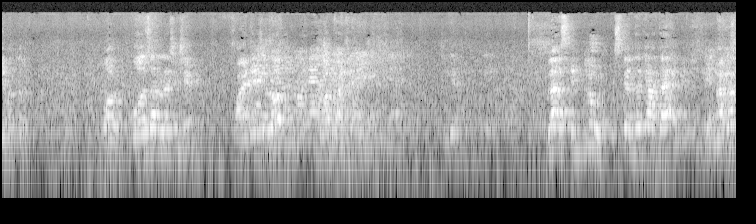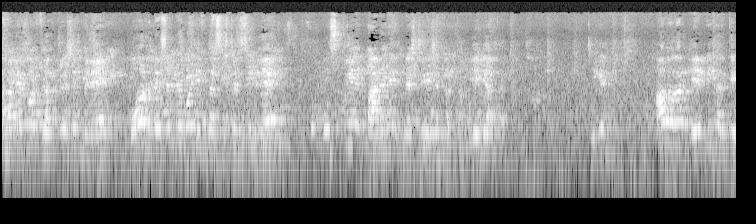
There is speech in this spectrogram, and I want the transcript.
ये मतलब। और कौन सा रिलेशनशिप फाइनेंशियल और नॉन फाइनेंशियल प्लस इंक्लूड इसके अंदर क्या आता है? कि अगर हमें कोई फ्लक्चुएशन मिले, और रिलेशन में कोई इनकंसिस्टेंसी मिले तो उसके बारे में इन्वेस्टिगेशन करता हूँ यही आता है। ठीक है? अब अगर एपी करके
